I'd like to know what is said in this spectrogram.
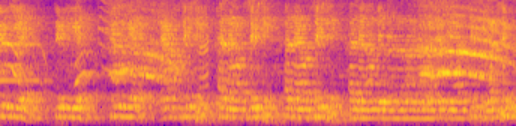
Fifty-eight, fifty-eight, fifty-eight, now sixty, and now sixty, and now sixty, and now, and now sixty, now two. I had sixty-two, now, now,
